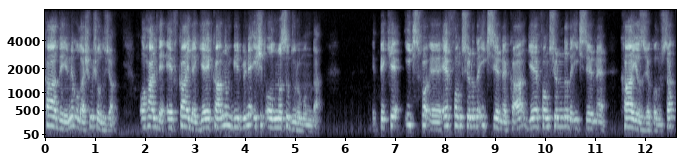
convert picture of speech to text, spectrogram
k değerine ulaşmış olacağım. O halde fk ile gk'nın birbirine eşit olması durumunda. E Peki x e, f fonksiyonunda x yerine k, g fonksiyonunda da x yerine k yazacak olursak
